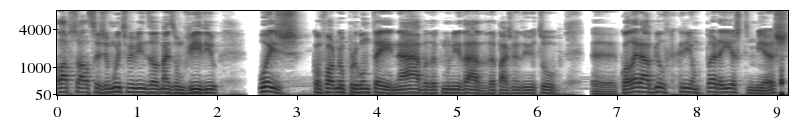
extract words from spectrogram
Olá pessoal, sejam muito bem-vindos a mais um vídeo. Hoje, conforme eu perguntei na aba da comunidade da página do YouTube uh, qual era a build que queriam para este mês,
